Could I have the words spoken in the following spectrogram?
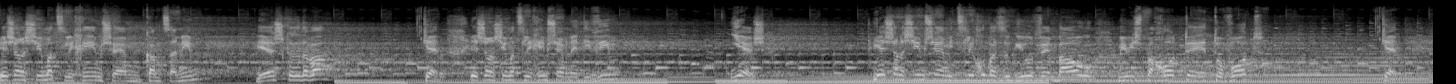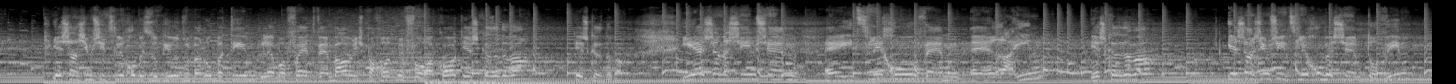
יש אנשים מצליחים שהם קמצנים? יש כזה דבר? כן. יש אנשים מצליחים שהם נדיבים? יש. יש אנשים שהם הצליחו בזוגיות והם באו ממשפחות uh, טובות? כן. יש אנשים שהצליחו בזוגיות ובנו בתים למופת והם באו ממשפחות מפורקות? יש כזה דבר? יש כזה דבר. יש אנשים שהם uh, הצליחו והם uh, רעים? יש כזה דבר? יש אנשים שהצליחו ושהם טובים?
